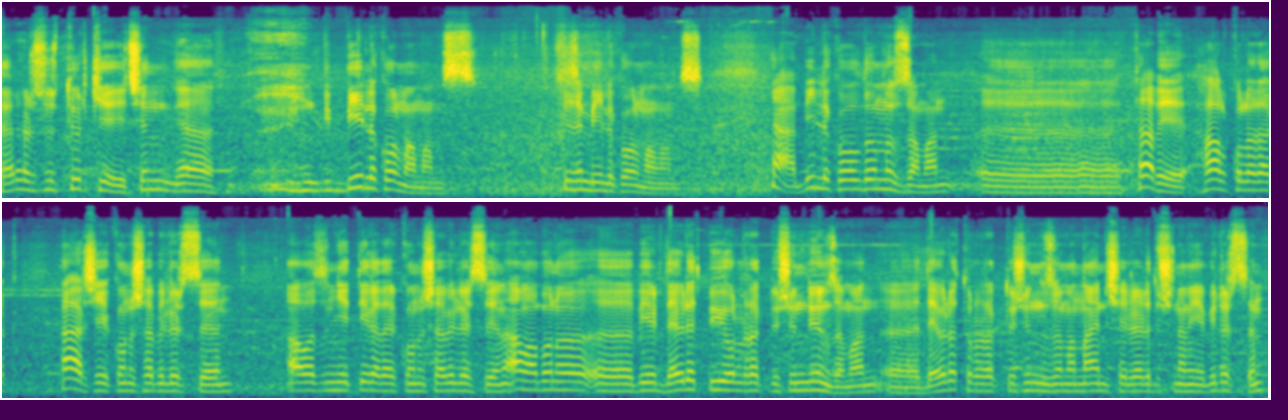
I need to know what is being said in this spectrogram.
Terörsüz Türkiye için e, bir birlik olmamamız. Bizim birlik olmamamız. Ya birlik olduğumuz zaman e, tabii halk olarak her şeyi konuşabilirsin. Avazın yettiği kadar konuşabilirsin ama bunu e, bir devlet büyüğü olarak düşündüğün zaman, e, devlet olarak düşündüğün zaman aynı şeyleri düşünemeyebilirsin.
